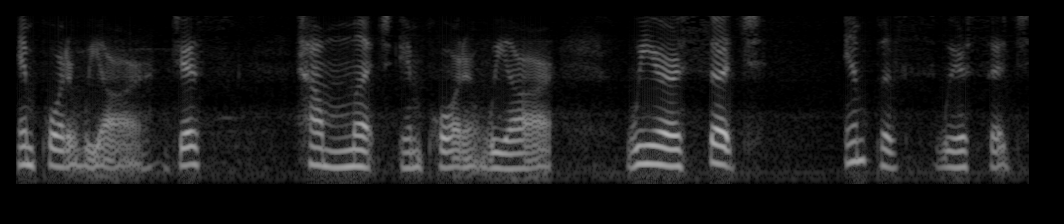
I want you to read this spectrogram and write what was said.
important we are, just how much important we are. We are such empaths, we're such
